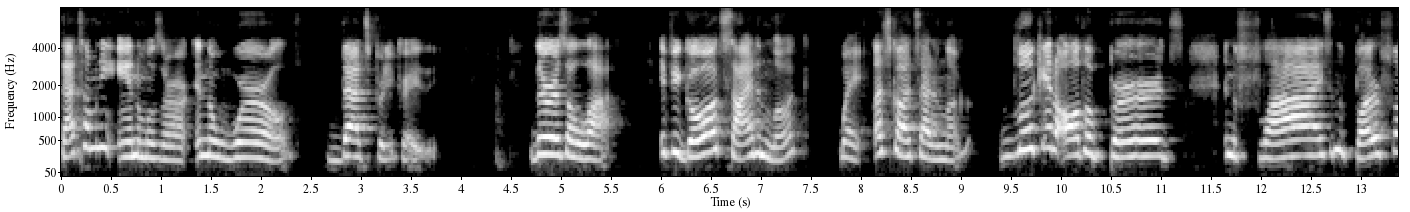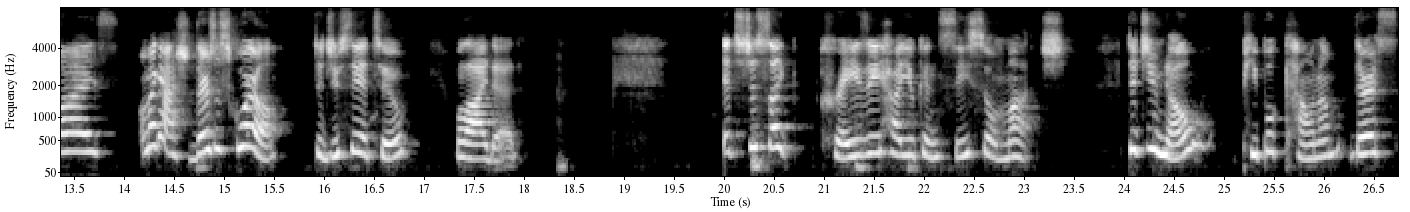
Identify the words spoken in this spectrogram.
that's how many animals there are in the world. That's pretty crazy. There is a lot. If you go outside and look, wait, let's go outside and look. Look at all the birds and the flies and the butterflies. Oh my gosh, there's a squirrel. Did you see it too? Well, I did. It's just like crazy how you can see so much. Did you know people count them? There's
